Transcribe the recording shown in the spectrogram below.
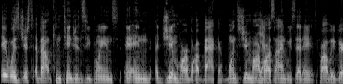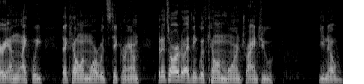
it was just about contingency plans and a Jim Harbaugh backup. Once Jim Harbaugh yeah. signed, we said, hey, it's probably very unlikely that Kellen Moore would stick around. But it's hard, I think, with Kellen Moore and trying to, you know,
